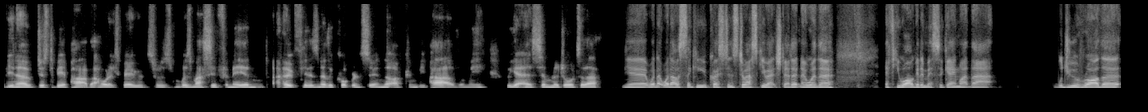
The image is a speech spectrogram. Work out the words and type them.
you know, just to be a part of that whole experience was was massive for me. And hopefully, there's another cup run soon that I can be part of, and we we get a similar draw to that. Yeah, when when I was thinking of questions to ask you, actually, I don't know whether if you are going to miss a game like that, would you have rather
